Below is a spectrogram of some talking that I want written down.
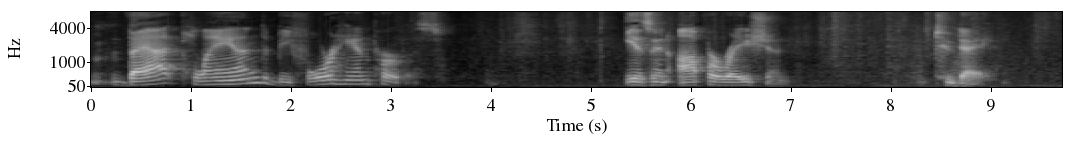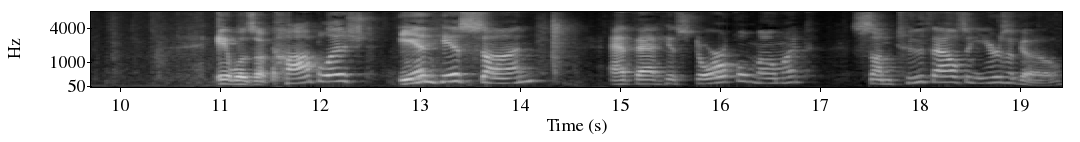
that planned beforehand purpose is in operation today. It was accomplished in His Son at that historical moment some 2,000 years ago,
